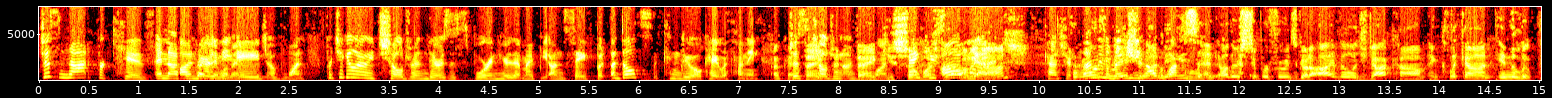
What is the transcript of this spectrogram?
just not for kids And not for under the women. age of one. Particularly children, there's a spore in here that might be unsafe, but adults can do okay with honey. Okay. Just Thank- children under thank one. you so Thank much you for so coming yeah. on. Count For more information on the these and other superfoods, go to iVillage.com and click on In the Loop.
